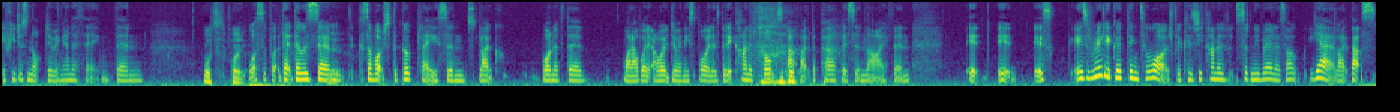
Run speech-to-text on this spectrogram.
if you're just not doing anything, then What's the point? what's the point? There, there was um because I watched The Good Place and like one of the well, I won't I won't do any spoilers, but it kind of talks about like the purpose in life and it it is it's a really good thing to watch because you kind of suddenly realize oh yeah like that's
